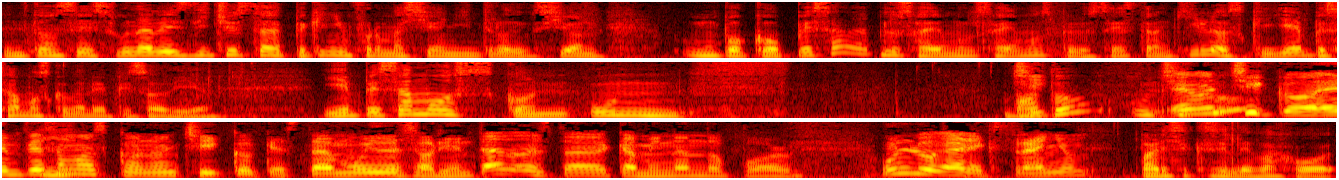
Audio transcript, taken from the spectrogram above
Entonces, una vez dicho esta pequeña información y introducción un poco pesada, lo sabemos, lo sabemos, pero ustedes tranquilos que ya empezamos con el episodio. Y empezamos con un... ¿Vato? ¿Un Eh, chico? Un chico, empezamos con un chico que está muy desorientado, está caminando por un lugar extraño. Parece que se le bajó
